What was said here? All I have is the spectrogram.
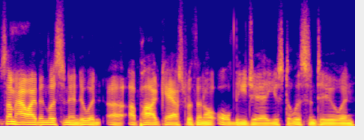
Somehow I've been listening to an, uh, a podcast with an old DJ I used to listen to, and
